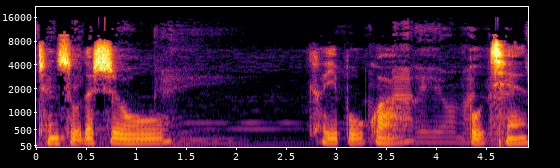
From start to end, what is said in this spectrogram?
成熟的事物可以不挂不牵。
